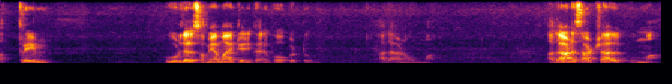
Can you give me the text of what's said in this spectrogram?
അത്രയും കൂടുതൽ സമയമായിട്ട് എനിക്ക് അനുഭവപ്പെട്ടു. അതാണ് ഉമ്മ. അതാണ് സാക്ഷാൽ ഉമ്മ.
